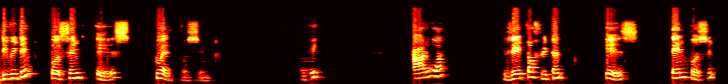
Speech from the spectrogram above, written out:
dividend percent is 12%. Okay. ROR rate of return is 10%.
